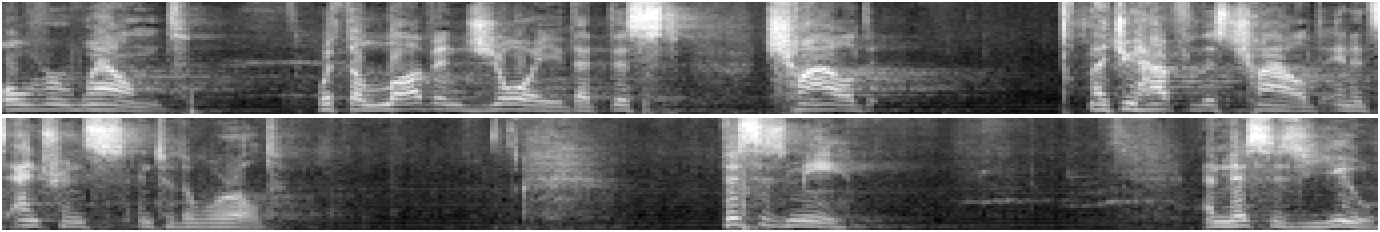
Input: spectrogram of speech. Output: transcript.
overwhelmed with the love and joy that this child that you have for this child in its entrance into the world. This is me. And this is you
